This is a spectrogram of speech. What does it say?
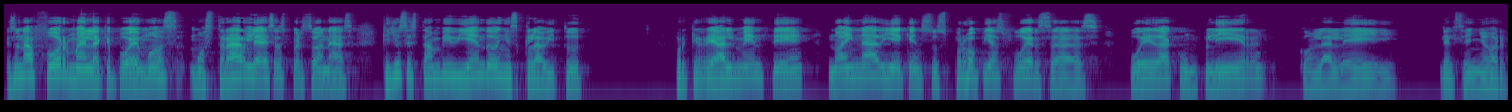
Es una forma en la que podemos mostrarle a esas personas que ellos están viviendo en esclavitud porque realmente no hay nadie que en sus propias fuerzas pueda cumplir con la ley del Señor.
